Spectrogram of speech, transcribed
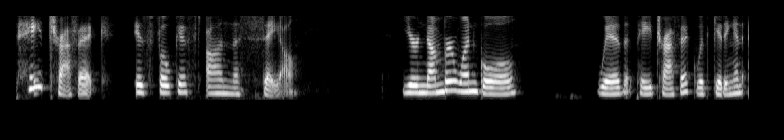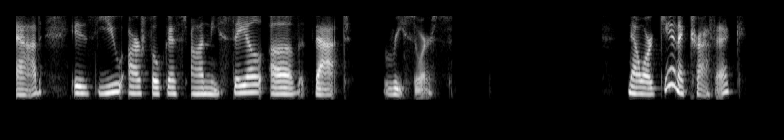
Paid traffic is focused on the sale. Your number one goal with paid traffic, with getting an ad, is you are focused on the sale of that resource. Now, organic traffic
